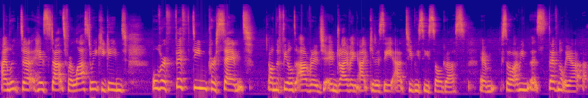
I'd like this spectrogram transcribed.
I looked at his stats for last week. He gained over 15% on the field average in driving accuracy at TPC Sawgrass. Um, so, I mean, it's definitely a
